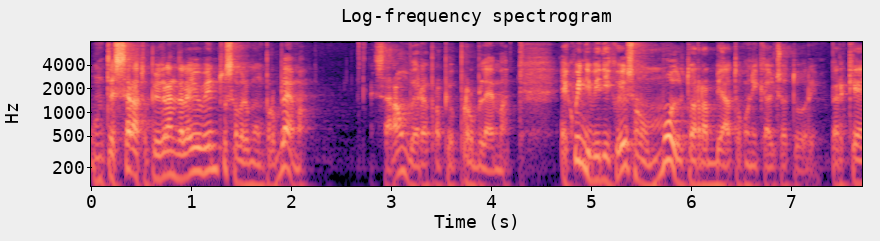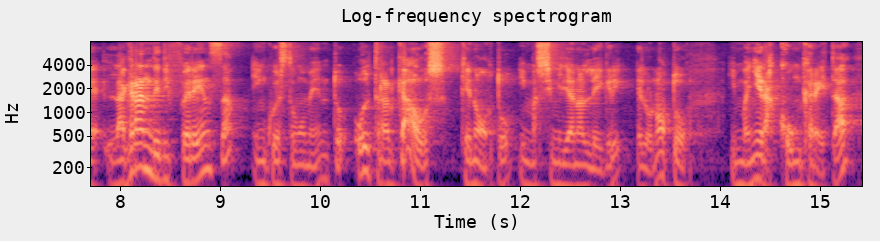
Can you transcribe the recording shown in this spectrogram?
un tesserato più grande della Juventus avremo un problema. Sarà un vero e proprio problema. E quindi vi dico, io sono molto arrabbiato con i calciatori, perché la grande differenza in questo momento, oltre al caos che noto in Massimiliano Allegri, e lo noto in maniera concreta,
